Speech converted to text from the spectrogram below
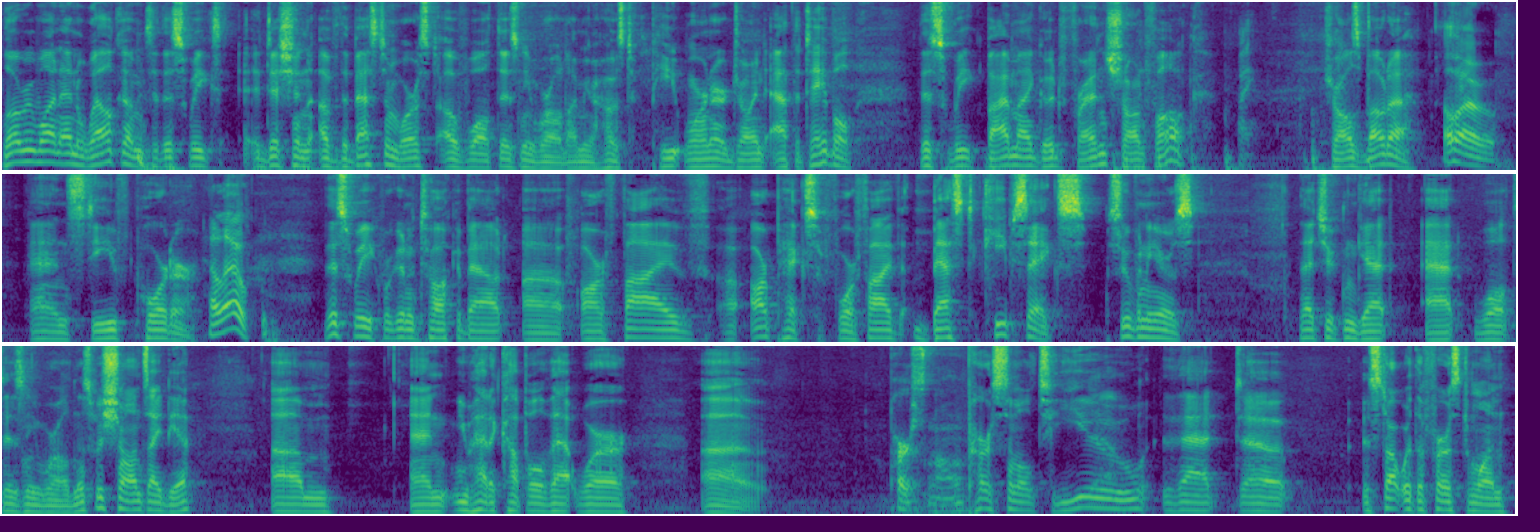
Hello, everyone, and welcome to this week's edition of the best and worst of Walt Disney World. I'm your host, Pete Werner, joined at the table this week by my good friend Sean Falk, Hi. Charles Boda, Hello. and Steve Porter. Hello. This week, we're going to talk about uh, our five, uh, our picks for five best keepsakes, souvenirs that you can get at Walt Disney World. And this was Sean's idea, um, and you had a couple that were Personal. personal to you. That uh, start with the first one.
